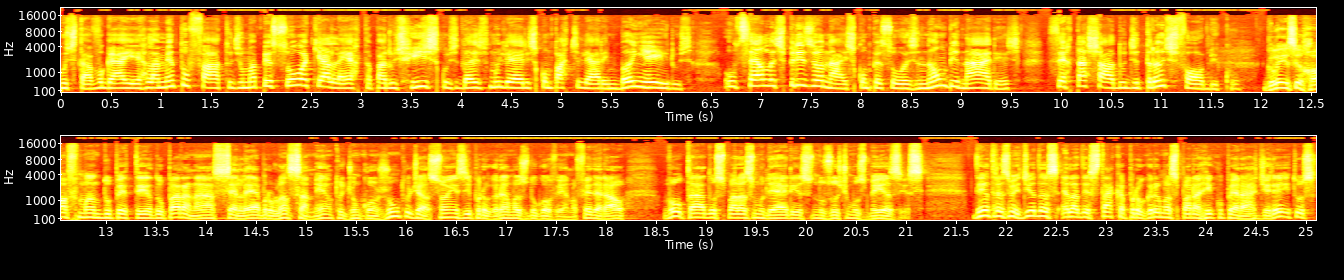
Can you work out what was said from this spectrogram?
Gustavo Gayer lamenta o fato de uma pessoa que alerta para os riscos das mulheres compartilharem banheiros ou celas prisionais com pessoas não binárias ser taxado de transfóbico. Glaze Hoffman, do PT do Paraná, celebra o lançamento de um conjunto de ações e programas do governo federal voltados para as mulheres nos últimos meses. Dentre as medidas, ela destaca programas para recuperar direitos,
